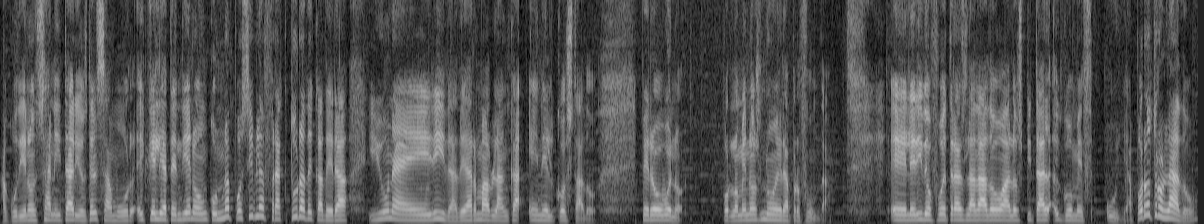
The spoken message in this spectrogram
acudieron sanitarios del SAMUR eh, que le atendieron con una posible fractura de cadera y una herida de arma blanca en el costado. Pero bueno, por lo menos no era profunda. El herido fue trasladado al hospital Gómez Ulla. Por otro lado,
